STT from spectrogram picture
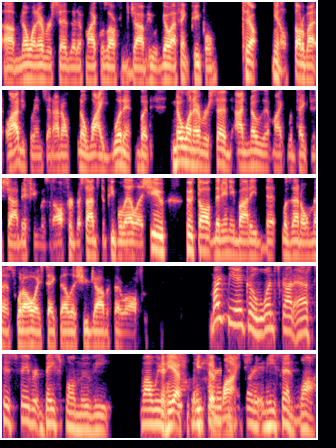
Um, no one ever said that if Mike was offered the job, he would go. I think people tell you know thought about it logically and said, "I don't know why he wouldn't," but no one ever said, "I know that Mike would take this job if he was offered." Besides the people at LSU who thought that anybody that was at Ole Miss would always take the LSU job if they were offered. Mike Bianco once got asked his favorite baseball movie while we were. And he asked- he said why. started, and he said why.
